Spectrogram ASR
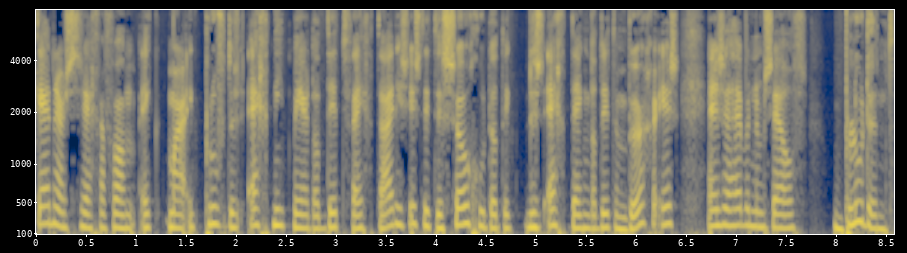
Kenners zeggen van. Ik, maar ik proef dus echt niet meer dat dit vegetarisch is. Dit is zo goed dat ik dus echt denk dat dit een burger is. En ze hebben hem zelfs bloedend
